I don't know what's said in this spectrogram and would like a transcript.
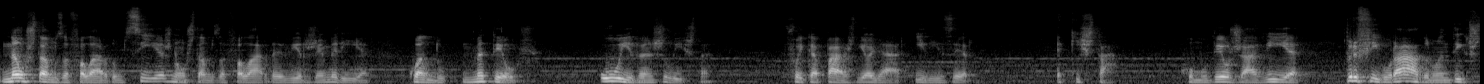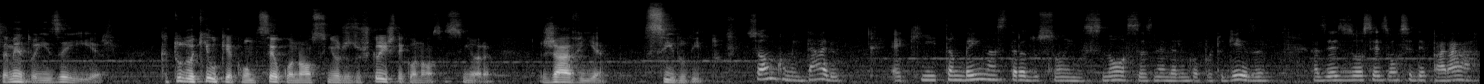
não estamos a falar do Messias, não estamos a falar da Virgem Maria, quando Mateus, o evangelista, foi capaz de olhar e dizer: Aqui está, como Deus já havia prefigurado no Antigo Testamento em Isaías, que tudo aquilo que aconteceu com o nosso Senhor Jesus Cristo e com Nossa Senhora já havia sido dito. Só um comentário é que também nas traduções nossas, né, da língua portuguesa, às vezes vocês vão se deparar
